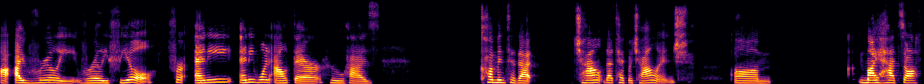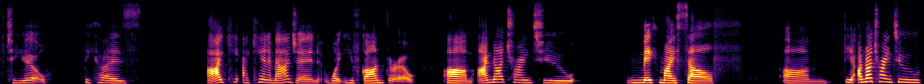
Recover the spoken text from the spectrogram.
I, I really, really feel for any anyone out there who has come into that that type of challenge. Um, my hat's off to you because I can't I can't imagine what you've gone through. Um, I'm not trying to make myself um yeah, I'm not trying to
